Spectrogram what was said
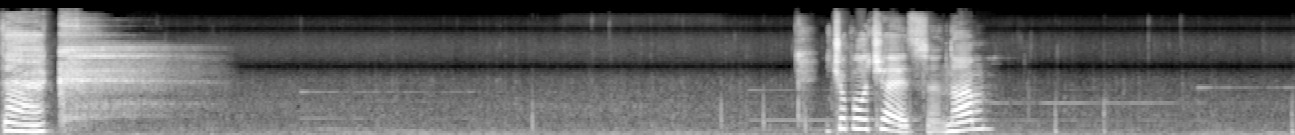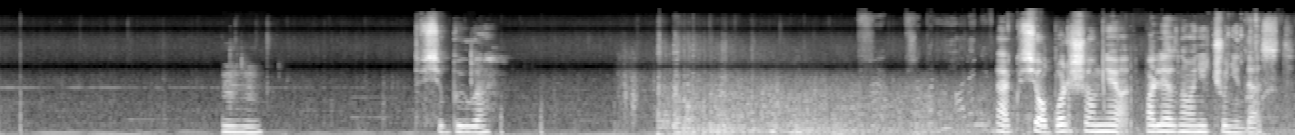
Так. И что получается? Нам Мгм. Это все было. Przy, przypadnie, ale nie Так, все, больше он мне полезного ничего не даст.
